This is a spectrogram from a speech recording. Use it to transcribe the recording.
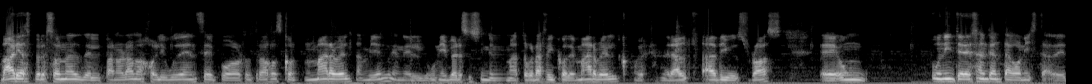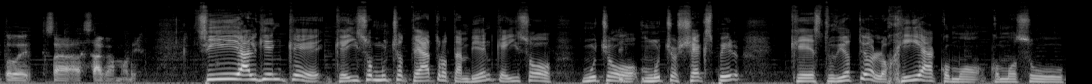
varias personas del panorama hollywoodense por sus trabajos con Marvel también, en el universo cinematográfico de Marvel, como el general Thaddeus Ross, eh, un, un, interesante antagonista de toda esa saga, More. Sí, alguien que, que hizo mucho teatro también, que hizo mucho, mucho Shakespeare, que estudió teología como, como su,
